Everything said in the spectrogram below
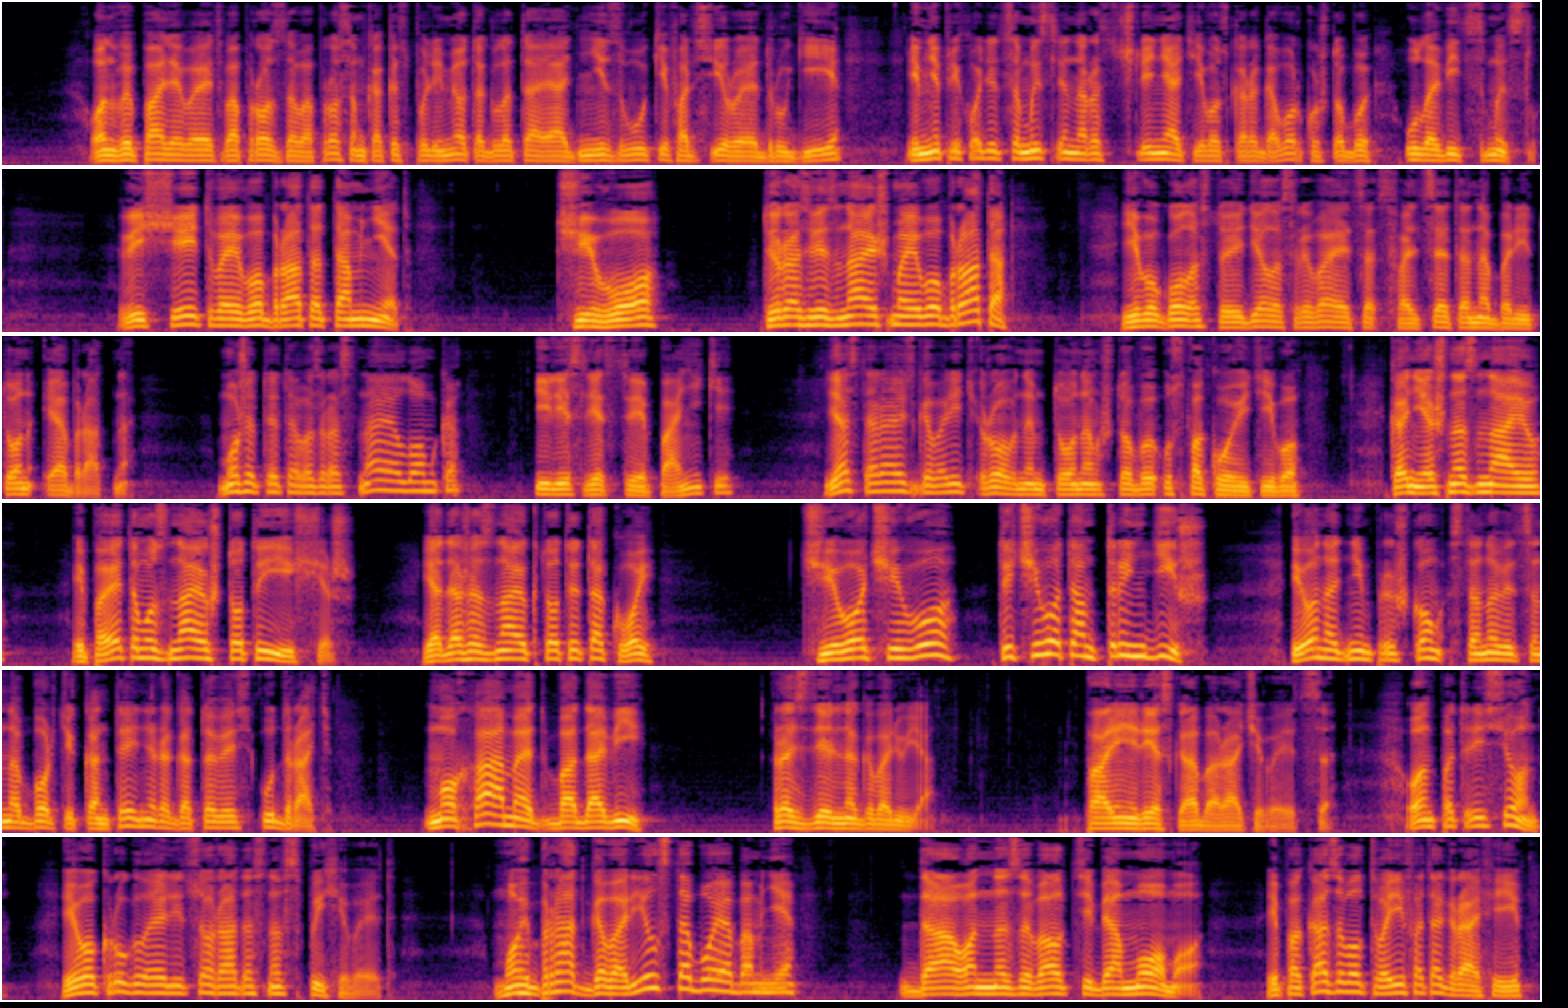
Он выпаливает вопрос за вопросом, как из пулемета, глотая одни звуки, форсируя другие, и мне приходится мысленно расчленять его скороговорку, чтобы уловить смысл. «Вещей твоего брата там нет». «Чего? Ты разве знаешь моего брата?» Его голос то и дело срывается с фальцета на баритон и обратно. Может, это возрастная ломка или следствие паники? Я стараюсь говорить ровным тоном, чтобы успокоить его. «Конечно, знаю, и поэтому знаю, что ты ищешь. Я даже знаю, кто ты такой». «Чего-чего? Ты чего там трындишь?» И он одним прыжком становится на бортик контейнера, готовясь удрать. «Мохаммед Бадави!» — раздельно говорю я. Парень резко оборачивается. Он потрясен его круглое лицо радостно вспыхивает. «Мой брат говорил с тобой обо мне?» «Да, он называл тебя Момо и показывал твои фотографии».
